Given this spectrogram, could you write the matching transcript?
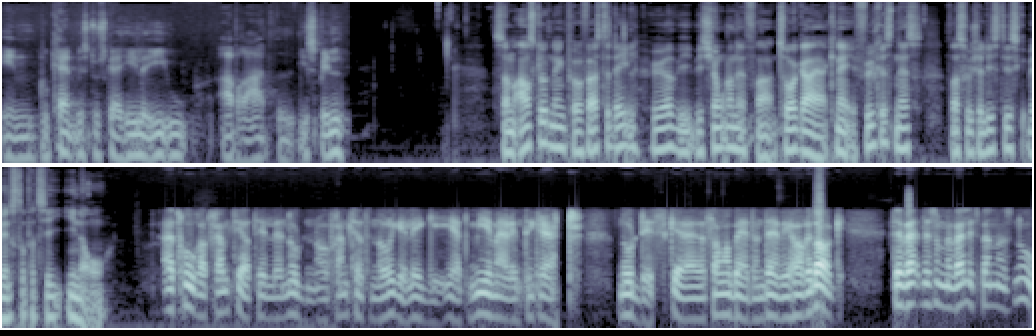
end du kan, hvis du skal have hele EU-apparatet i spil. Som afslutning på første del hører vi visionerne fra Torgeir Knag Fylkesnes fra Socialistisk Venstreparti i Norge. Jeg tror at fremtida til Norden og fremtida til Norge ligger i et mye mer integrert nordisk eh, samarbeid enn det vi har i dag. Det, det som er veldig spennende nå,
